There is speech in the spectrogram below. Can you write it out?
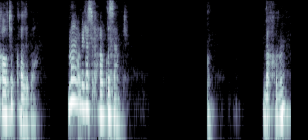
Koltuk galiba. Ama biraz farklı sanki. Bakalım.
